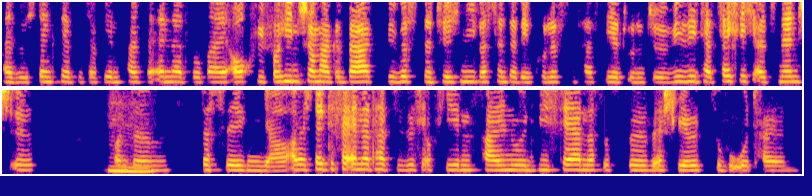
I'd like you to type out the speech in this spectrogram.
Also ich denke, sie hat sich auf jeden Fall verändert, wobei auch wie vorhin schon mal gesagt, wir wissen natürlich nie, was hinter den Kulissen passiert und äh, wie sie tatsächlich als Mensch ist. Mhm. Und ähm, deswegen ja. Aber ich denke, verändert hat sie sich auf jeden Fall. Nur inwiefern, das ist äh, sehr schwierig zu beurteilen.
